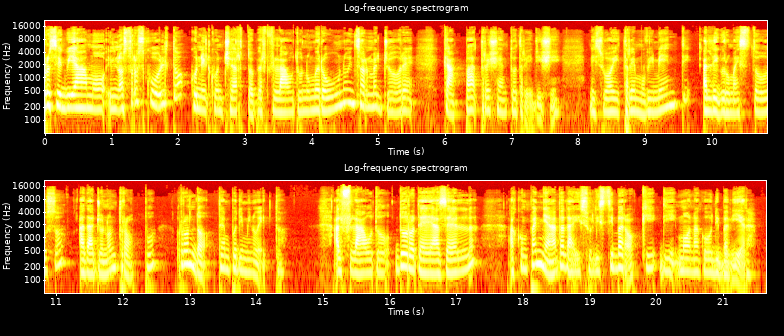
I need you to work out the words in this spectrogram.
Proseguiamo il nostro ascolto con il concerto per flauto numero 1 in Sol maggiore K313, nei suoi tre movimenti allegro maestoso, adagio non troppo, rondò tempo di minuetto. Al flauto Dorothea Zell, accompagnata dai solisti barocchi di Monaco di Baviera.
